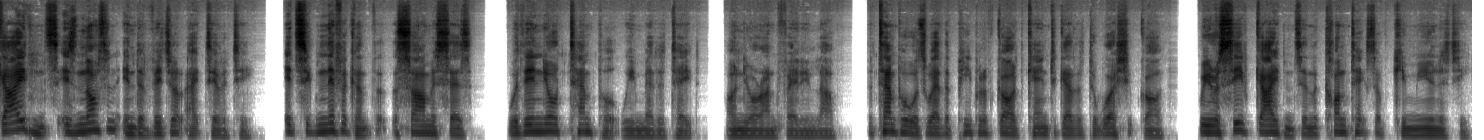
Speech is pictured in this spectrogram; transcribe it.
Guidance is not an individual activity. It's significant that the psalmist says, Within your temple we meditate on your unfailing love. The temple was where the people of God came together to worship God. We receive guidance in the context of community.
